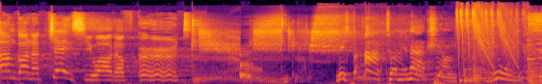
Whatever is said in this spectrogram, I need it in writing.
I'm gonna chase you out of earth. Mr. Acton in action. Music for the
